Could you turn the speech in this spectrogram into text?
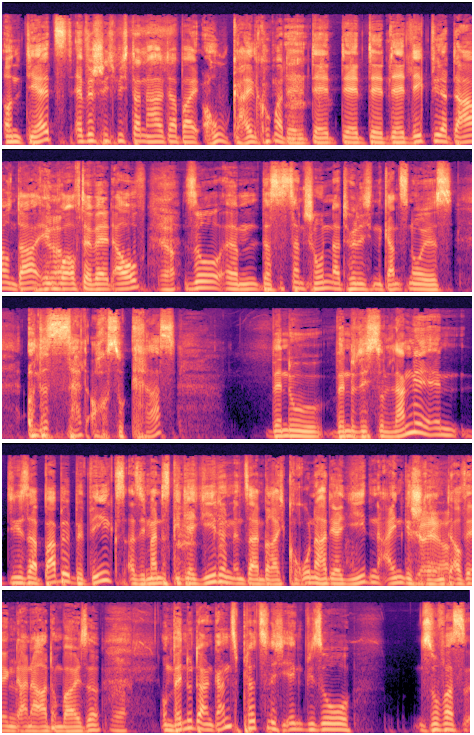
Und jetzt erwische ich mich dann halt dabei, oh geil, guck mal, der, der, der, der, der legt wieder da und da irgendwo ja. auf der Welt auf. Ja. So, ähm, das ist dann schon natürlich ein ganz neues. Und das ist halt auch so krass, wenn du, wenn du dich so lange in dieser Bubble bewegst, also ich meine, das geht ja jedem in seinem Bereich. Corona hat ja jeden eingeschränkt ja, auf irgendeine Art und Weise. Und wenn du dann ganz plötzlich irgendwie so sowas äh,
